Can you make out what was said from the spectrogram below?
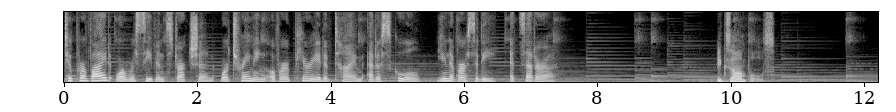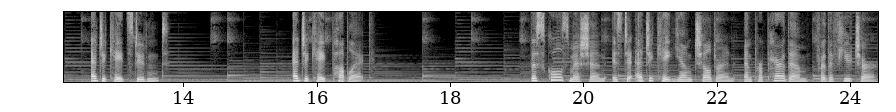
To provide or receive instruction or training over a period of time at a school, university, etc. Examples Educate student. Educate public. The school's mission is to educate young children and prepare them for the future.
